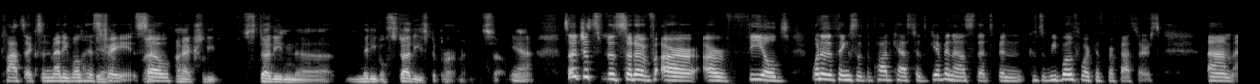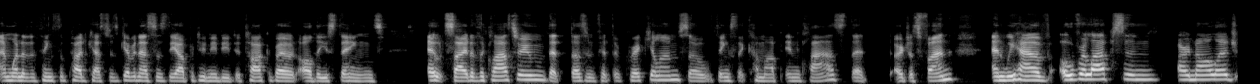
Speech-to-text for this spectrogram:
classics and medieval history. Yeah, so I, I actually studied in the medieval studies department. So yeah, so just the sort of our our fields. One of the things that the podcast has given us that's been because we both work as professors, um, and one of the things the podcast has given us is the opportunity to talk about all these things outside of the classroom that doesn't fit the curriculum. So things that come up in class that are just fun, and we have overlaps in our knowledge,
